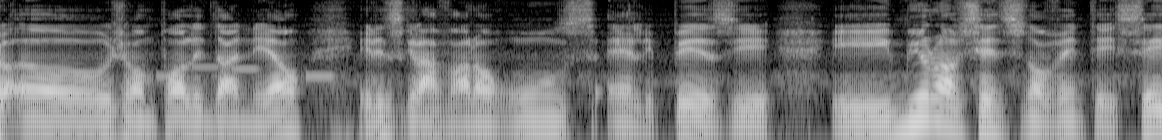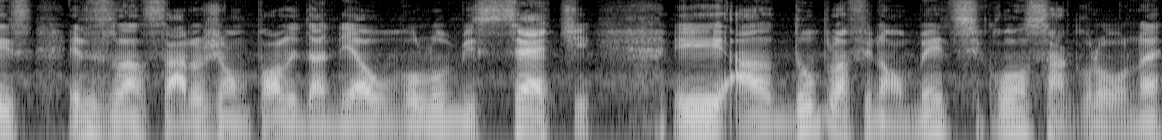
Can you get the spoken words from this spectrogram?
o João Paulo e Daniel, eles gravaram alguns LPs e, e em 1996 eles lançaram João Paulo e Daniel, volume 7, e a dupla finalmente se consagrou, né?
